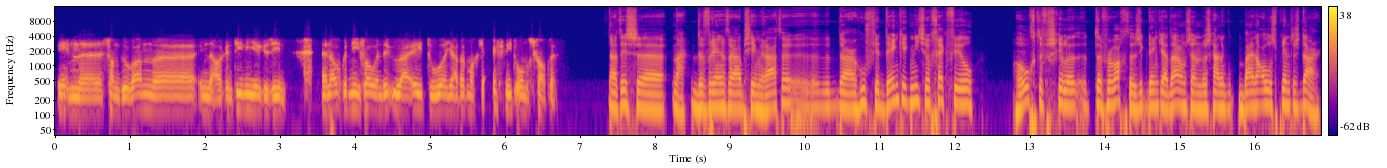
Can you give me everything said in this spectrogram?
in uh, San Juan in Argentinië gezien. En ook het niveau in de UAE Tour, ja, dat mag je echt niet onderschatten. Nou, het is nou, de Verenigde Arabische Emiraten. daar hoef je denk ik niet zo gek veel hoogteverschillen te verwachten. Dus ik denk, ja, daarom zijn waarschijnlijk bijna alle sprinters daar.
